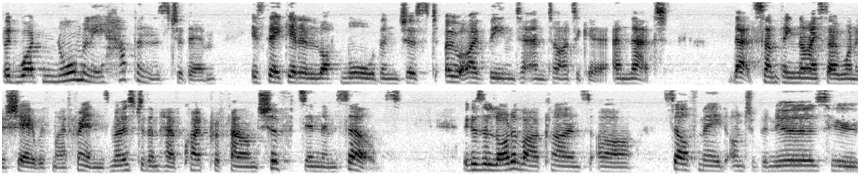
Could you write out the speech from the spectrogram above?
But what normally happens to them is they get a lot more than just, oh, I've been to Antarctica and that that's something nice I want to share with my friends. Most of them have quite profound shifts in themselves because a lot of our clients are self made entrepreneurs who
